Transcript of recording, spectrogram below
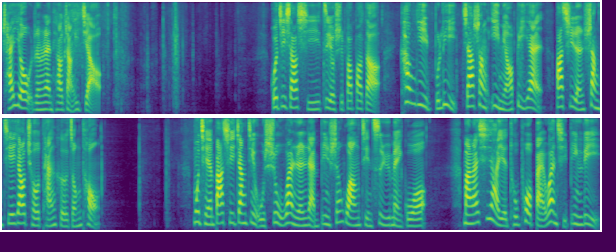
柴油仍然调涨一角。国际消息，《自由时报》报道，抗疫不利，加上疫苗弊案，巴西人上街要求弹劾总统。目前，巴西将近五十五万人染病身亡，仅次于美国。马来西亚也突破百万起病例，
